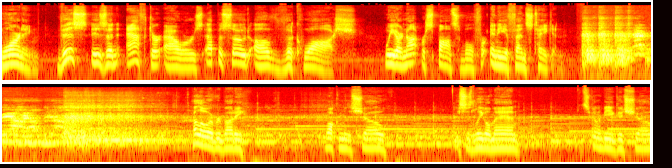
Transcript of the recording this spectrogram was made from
Warning this is an after hours episode of The Quash. We are not responsible for any offense taken. FBI, up! Hello, everybody. Welcome to the show. This is Legal Man. It's going to be a good show.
